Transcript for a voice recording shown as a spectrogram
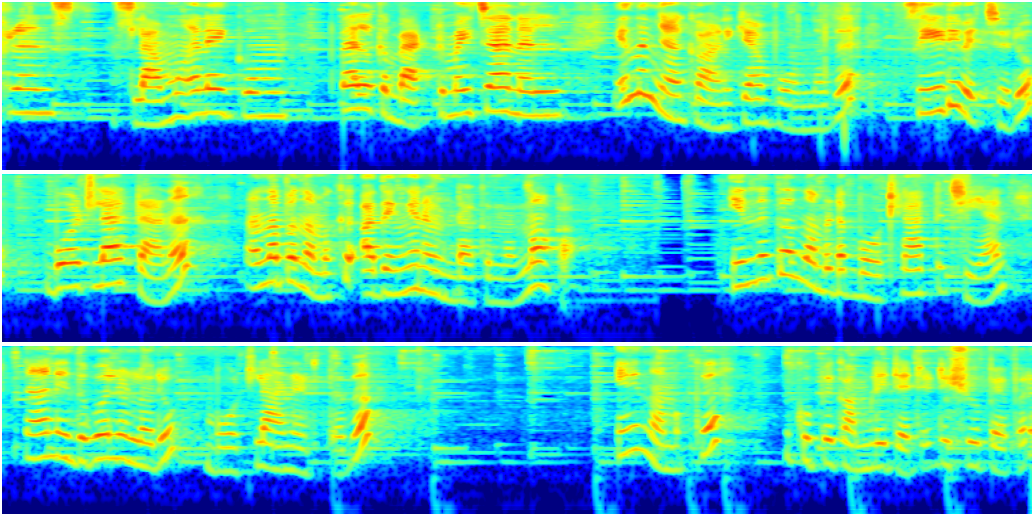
ഫ്രണ്ട്സ് അസ്സാമു അലൈക്കും welcome back to my channel. ഇന്ന് ഞാൻ കാണിക്കാൻ പോകുന്നത് സി ഡി വെച്ചൊരു ബോട്ടിൽ അന്നപ്പോൾ നമുക്ക് അതെങ്ങനെ ഉണ്ടാക്കുന്നതെന്ന് നോക്കാം. ഇന്നത്തെ നമ്മുടെ ബോട്ടിൽ ആർട്ട് ചെയ്യാൻ ഞാൻ ഇതുപോലുള്ളൊരു ബോട്ടിലാണ് എടുത്തത്. ഇനി നമുക്ക് കുപ്പി കംപ്ലീറ്റ് ആയിട്ട് ടിഷ്യൂ പേപ്പർ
